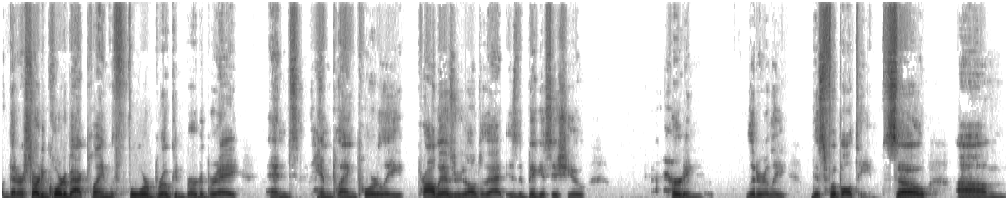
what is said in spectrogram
that our starting quarterback playing with four broken vertebrae and him playing poorly, probably as a result of that, is the biggest issue hurting literally this football team. So um,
